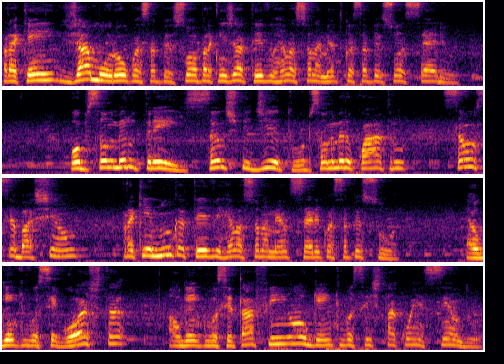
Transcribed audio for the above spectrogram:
Para quem já morou com essa pessoa, para quem já teve um relacionamento com essa pessoa sério. Opção número 3, Santo Expedito. Opção número 4, São Sebastião. Para quem nunca teve relacionamento sério com essa pessoa. É alguém que você gosta, alguém que você está afim ou alguém que você está conhecendo.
